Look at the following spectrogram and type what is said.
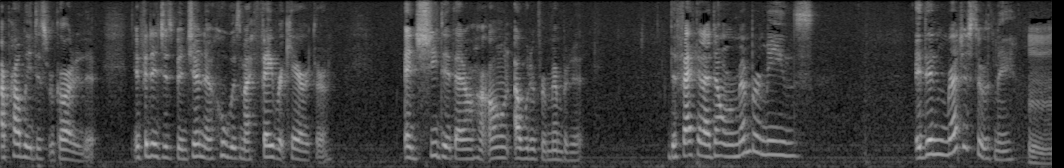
I probably disregarded it. If it had just been Jenna, who was my favorite character, and she did that on her own, I would have remembered it. The fact that I don't remember means it didn't register with me. Hmm.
